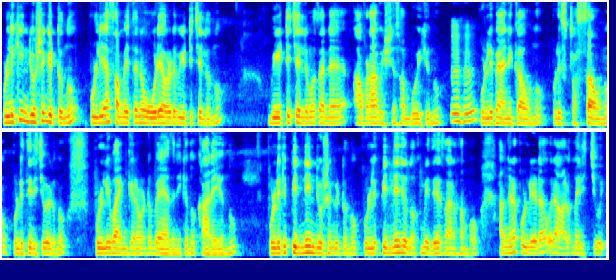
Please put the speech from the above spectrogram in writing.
പുള്ളിക്ക് ഇൻഡ്യൂഷൻ കിട്ടുന്നു. പുള്ളി ആ സമയത്ത് തന്നെ ഓടി അവരുടെ വീട്ടിൽ ചെല്ലുന്നു. വീട്ടിൽ ചെല്ലുമ്പോൾ തന്നെ അവിടെ ആ വിഷയം സംഭവിക്കുന്നു. പുള്ളി പാനിക് ആവുന്നു. പുള്ളി സ്ട്രെസ് ആവുന്നു. പുള്ളി തിരിച്ചു വരുന്നു. പുള്ളി ഭയങ്കരമായിട്ട് വേദനിക്കുന്നു കരയുന്നു. പുള്ളിക്ക് പിന്നെ ഇൻഡ്യൂഷൻ കിട്ടുന്നു. പുള്ളി പിന്നെ ചെന്ന് നോക്കുമ്പോൾ ഇതേ സാധനം സംഭവം. അങ്ങനെ പുള്ളിയുടെ ഒരാൾ മരിച്ചുപോയി.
